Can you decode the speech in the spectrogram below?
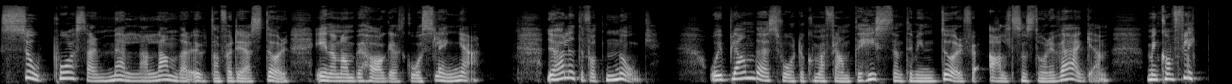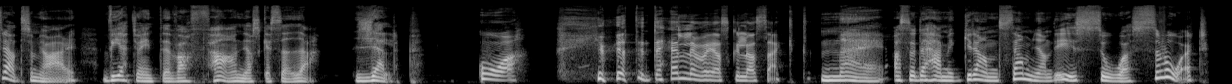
Soppåsar mellanlandar utanför deras dörr innan de behagar att gå och slänga. Jag har lite fått nog. Och ibland är det svårt att komma fram till hissen till min dörr för allt som står i vägen. Men konflikträdd som jag är vet jag inte vad fan jag ska säga. Hjälp! Åh, jag vet inte heller vad jag skulle ha sagt. Nej, alltså det här med grannsämjan, det är så svårt.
